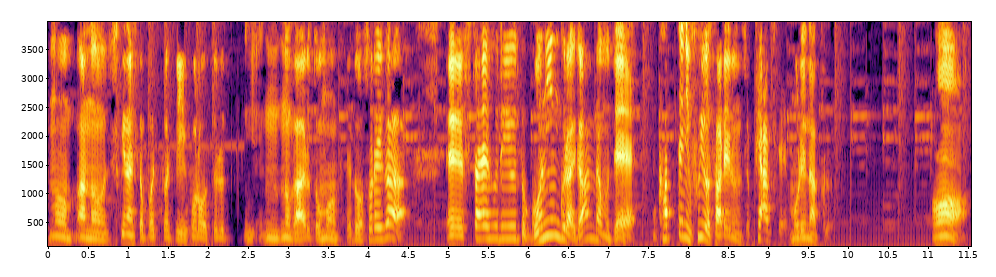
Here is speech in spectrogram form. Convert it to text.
もう、あの、好きな人ポチポチフォローするのがあると思うんですけど、それが、えー、スタイフで言うと5人ぐらいランダムで勝手に付与されるんですよ。ピャーって、漏れなく。うん。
